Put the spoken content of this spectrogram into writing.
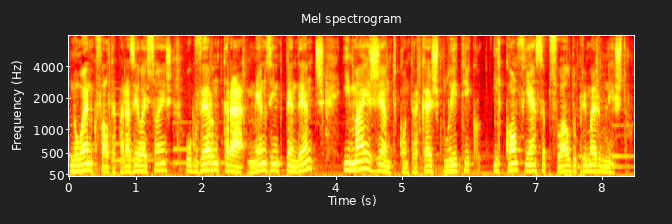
No ano que falta para as eleições, o governo terá menos independentes e mais gente contra queixo político e confiança pessoal do primeiro-ministro.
